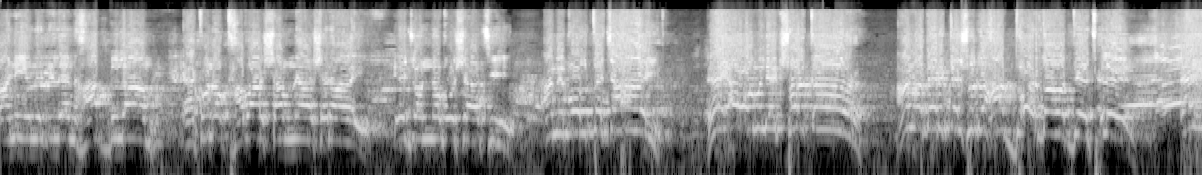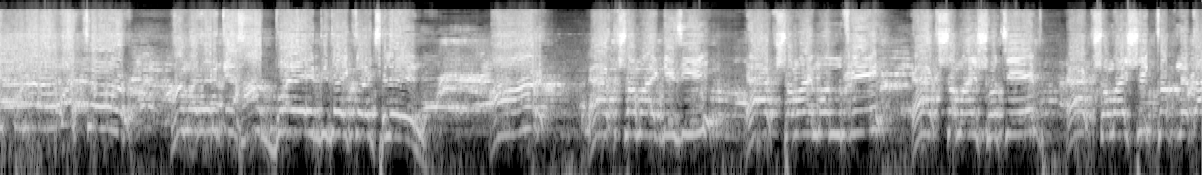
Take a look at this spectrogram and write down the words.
পানি এনে দিলেন, হাত দিলাম এখনও খাবার সামনে আসে নাই, এজন্য বসে আছি। আমি বলতে চাই, এই আওয়ামী লীগ সরকার আমাদেরকে শুধু হাত ধর দাওয়াত দিয়েছিলেন। এই পনেরো বছর আমাদেরকে হাত ভয়ে বিদায় করেছিলেন। আর এক সময় ডিজি, এক সময় মন্ত্রী, এক সময় সচিব, এক সময় শিক্ষক নেতা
